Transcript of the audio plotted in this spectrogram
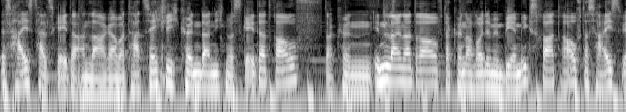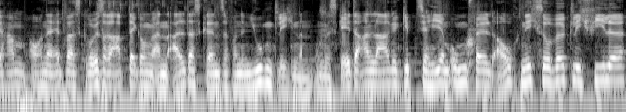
Es heißt halt Skateranlage, aber tatsächlich können da nicht nur Skater drauf, da können Inliner drauf, da können auch Leute mit dem BMX-Rad drauf. Das heißt, wir haben auch eine etwas größere Abdeckung an Altersgrenze von den Jugendlichen. Und eine Skateranlage gibt es ja hier im Umfeld auch nicht so wirklich viele.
